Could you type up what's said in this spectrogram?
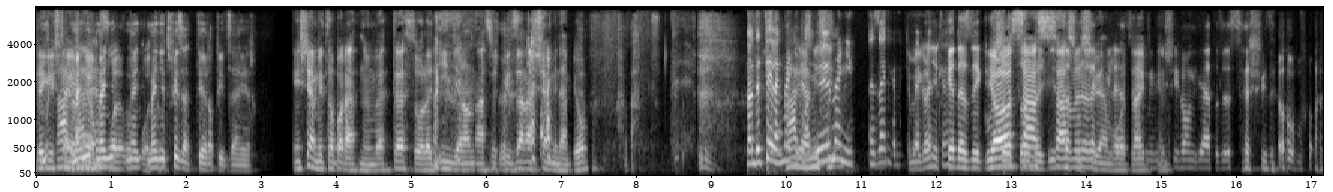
is nagyon, mennyi, nagyon mennyi, mennyi, mennyit fizettél a pizzáért? Én semmit a barátnőm vette, szóval egy ingyen anászos pizzánál semmi nem jobb. Na de tényleg mennyi van? Ő mennyit? Ez engem Még annyit kérdeznék ja, száz, hogy visszamenőleg ki lehet vágni Misi hangját az összes videóban.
